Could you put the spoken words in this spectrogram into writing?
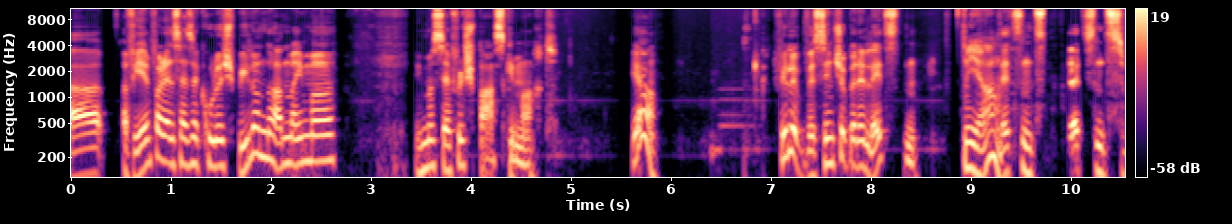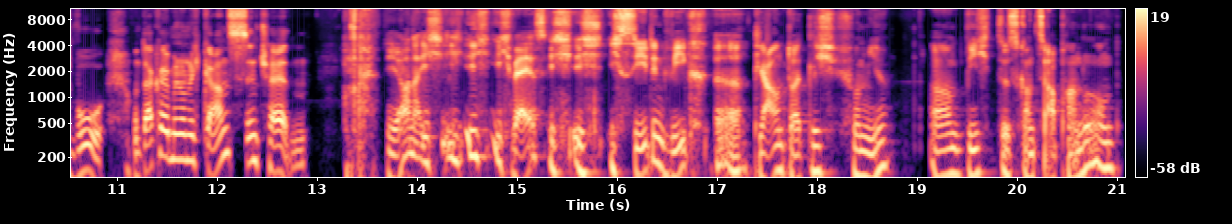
Äh, auf jeden Fall ein sehr, sehr cooles Spiel und da hat man immer, immer sehr viel Spaß gemacht. Ja. Philipp, wir sind schon bei den letzten. Ja, Letzten, letzten zwei. Und da kann ich mich noch nicht ganz entscheiden. ja na, ich, ich, ich, weiß, ich, ich, ich sehe den Weg äh, klar und deutlich vor mir, ähm, wie ich das Ganze abhandle. Und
